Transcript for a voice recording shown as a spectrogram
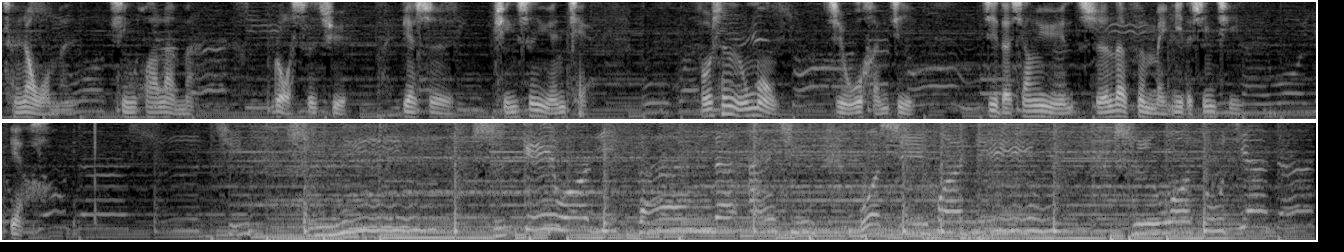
曾让我们心花烂漫。若失去，便是情深缘浅。浮生如梦，几无痕迹。记得相遇时那份美丽的心情，便好。是你是给我一半的爱情，我喜欢你，是我独家的。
